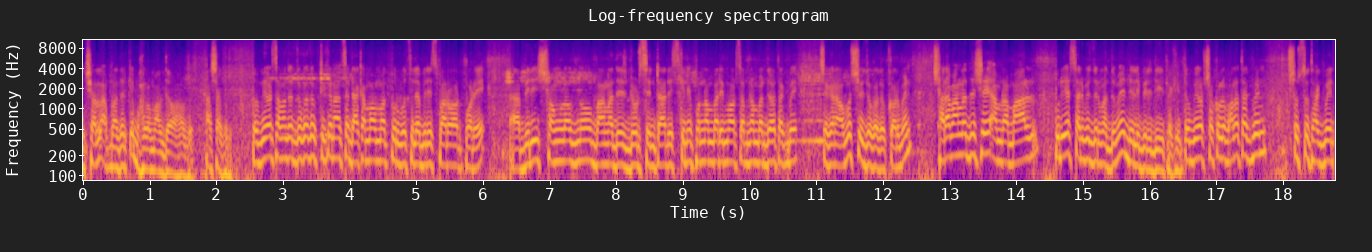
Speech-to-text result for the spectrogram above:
ইনশাল্লাহ আপনাদেরকে ভালো মাল দেওয়া হবে, আশা করি। তো বিয়ার্স আমাদের যোগাযোগ ঠিকানা আছে ঢাকা মোহাম্মদপুর বসিলা ব্রিজ পার হওয়ার পরে। ব্রিজ সংলগ্ন বাংলাদেশ ডোর সেন্টার, স্ক্রিনে phone number, imo, WhatsApp number দেওয়া থাকবে, সেখানে অবশ্যই যোগাযোগ করবেন। সারা বাংলাদেশে আমরা মাল, কুরিয়ার সার্ভিসের মাধ্যমে ডেলিভারি দিয়ে থাকি। তো বিয়ার সকলে ভালো থাকবেন, সুস্থ থাকবেন,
